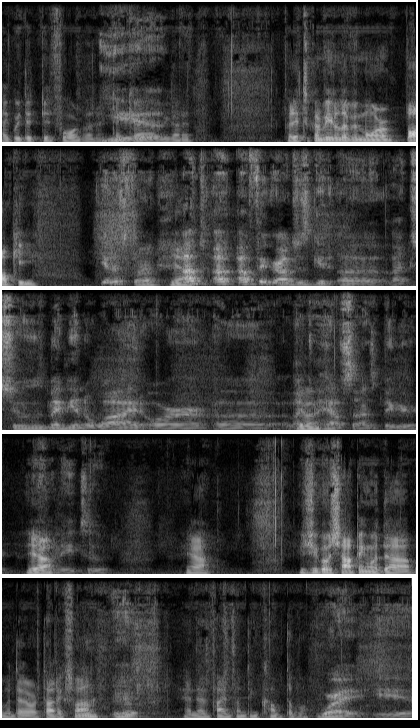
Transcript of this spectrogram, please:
like we did before. But I think uh, Yeah. we got it. But it's gonna be a little bit more bulky. Yeah, that's fine. Yeah. I'll, I'll, I'll figure I'll just get uh like shoes maybe in the wide or uh like Give a half size bigger. Yeah, If I need to. yeah. You should go shopping with the with the orthotics one, Mhm. and then find something comfortable. Right. Yeah.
